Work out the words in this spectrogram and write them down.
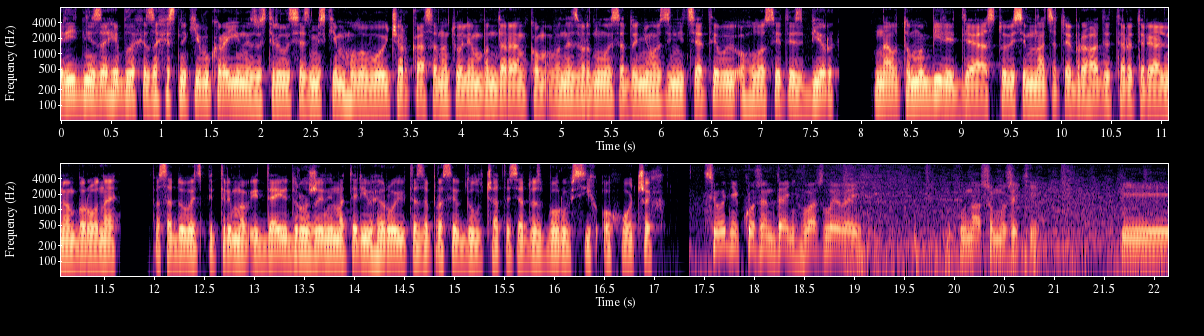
Рідні загиблих захисників України зустрілися з міським головою Черкас Анатолієм Бондаренком. Вони звернулися до нього з ініціативою оголосити збір на автомобілі для 118-ї бригади територіальної оборони. Посадовець підтримав ідею дружини матерів героїв та запросив долучатися до збору всіх охочих. Сьогодні кожен день важливий у нашому житті. І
